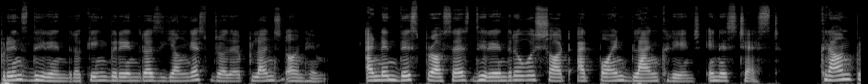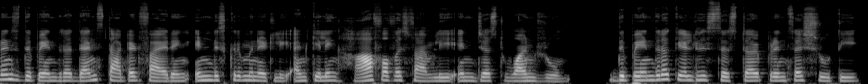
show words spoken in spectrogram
Prince Dhirendra, King Birendra's youngest brother, plunged on him. And in this process, Dhirendra was shot at point blank range in his chest. Crown Prince Dipendra then started firing indiscriminately and killing half of his family in just one room. Dipendra killed his sister Princess Shruti,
